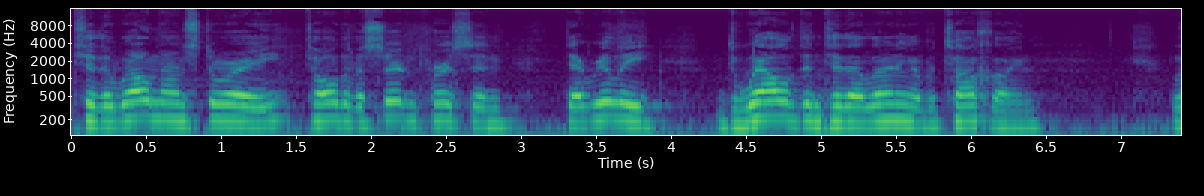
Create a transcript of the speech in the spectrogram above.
to the well-known story told of a certain person that really dwelled into their learning of B'tachon. He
